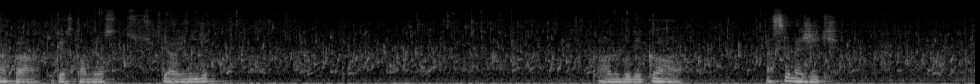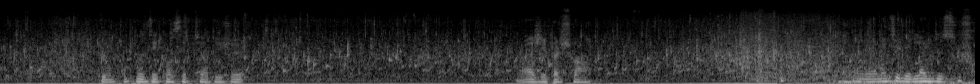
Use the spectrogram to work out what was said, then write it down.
Sympa, en tout cas cette ambiance super humide. Un nouveau décor assez magique que vous propose des concepteurs du jeu. Ouais, j'ai pas le choix. hein. On est à moitié des lacs de soufre.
